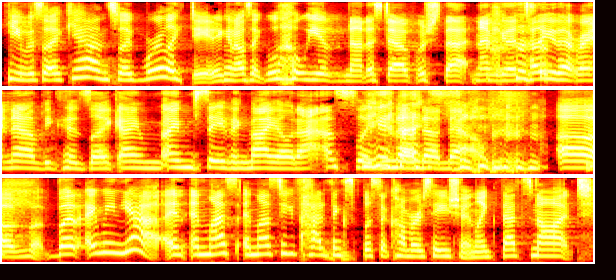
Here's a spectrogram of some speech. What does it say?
he was like, Yeah, and so like we're like dating. And I was like, Well, we have not established that. And I'm gonna tell you that right now because like I'm I'm saving my own ass. Like no, no, no. um, but I mean, yeah, and, unless unless you've had an explicit conversation, like that's not.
